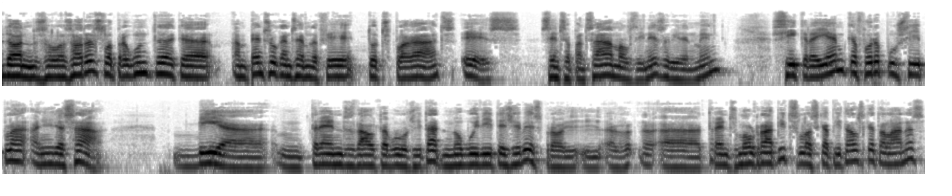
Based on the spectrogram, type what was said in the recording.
Doncs, aleshores, la pregunta que em penso que ens hem de fer tots plegats és, sense pensar en els diners, evidentment, si creiem que fora possible enllaçar via mm, trens d'alta velocitat, no vull dir TGVs, però eh, eh, trens molt ràpids, les capitals catalanes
